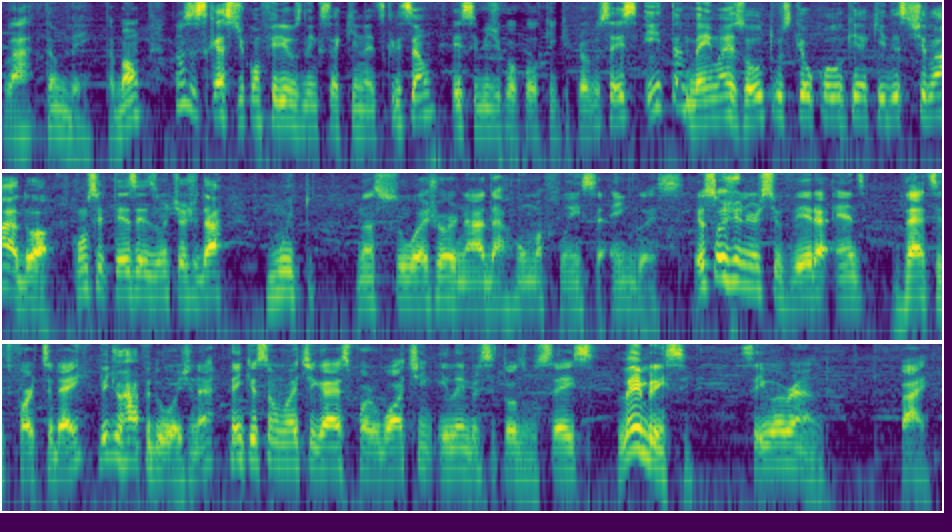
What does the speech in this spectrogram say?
lá também, tá bom? Não se esqueça de conferir os links aqui na descrição, esse vídeo que eu coloquei aqui para vocês e também mais outros que eu coloquei aqui deste lado, ó. Com certeza eles vão te ajudar muito na sua jornada rumo à fluência em inglês. Eu sou Junior Silveira and that's it for today. Vídeo rápido hoje, né? Thank you so much guys for watching e lembre-se todos vocês, lembrem-se, see you around. Bye.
